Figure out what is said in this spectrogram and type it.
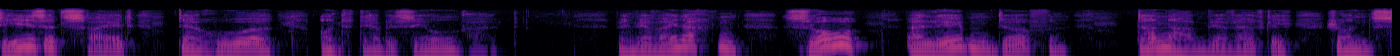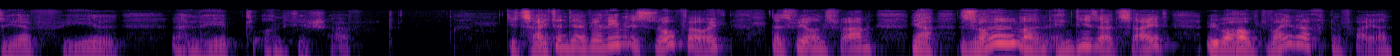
diese Zeit der Ruhe und der Besinnung hat. Wenn wir Weihnachten so erleben dürfen, dann haben wir wirklich schon sehr viel erlebt und geschafft. Die Zeit, in der wir leben, ist so verrückt, dass wir uns fragen, ja, soll man in dieser Zeit überhaupt Weihnachten feiern?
